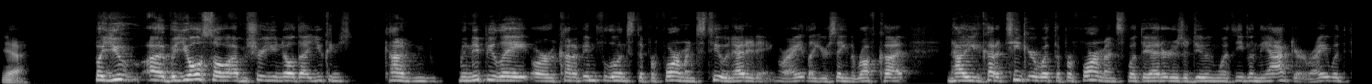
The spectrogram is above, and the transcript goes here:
Yeah. but you uh, but you also i'm sure you know that you can kind of manipulate or kind of influence the performance too in editing right like you're saying the rough cut and how you can kind of tinker with the performance what the editors are doing with even the actor right with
